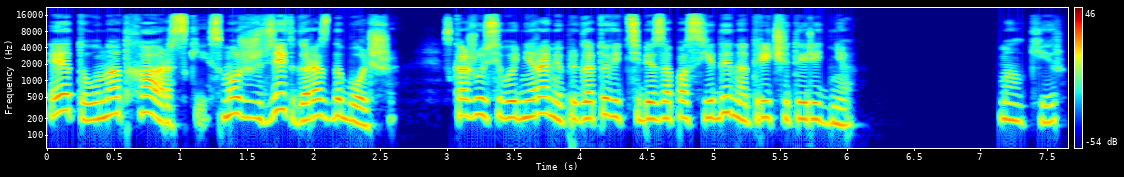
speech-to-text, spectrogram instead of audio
«Это у Надхарский. Сможешь взять гораздо больше. Скажу сегодня Раме приготовить тебе запас еды на 3-4 дня». «Малкир».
